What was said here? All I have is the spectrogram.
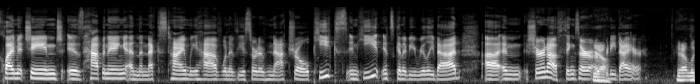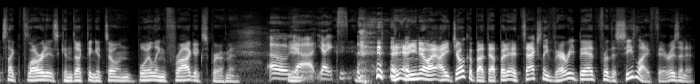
climate change is happening, and the next time we have one of these sort of natural peaks in heat, it's going to be really bad. Uh, and sure enough, things are, yeah. are pretty dire. Yeah, it looks like Florida is conducting its own boiling frog experiment. Oh yeah, yikes! and, and, you know, I, I joke about that, but it's actually very bad for the sea life there, isn't it?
